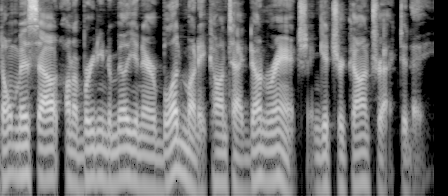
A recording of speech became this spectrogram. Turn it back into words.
Don't miss out on a breeding to millionaire blood money. Contact Dunn Ranch and get your contract today.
